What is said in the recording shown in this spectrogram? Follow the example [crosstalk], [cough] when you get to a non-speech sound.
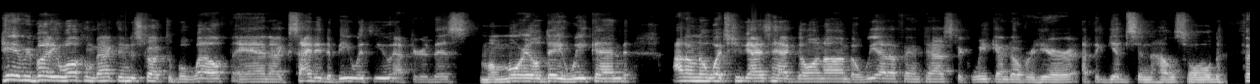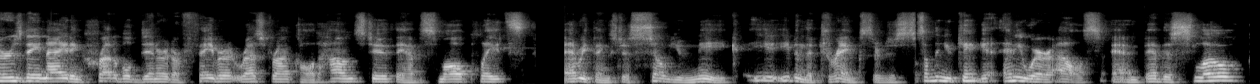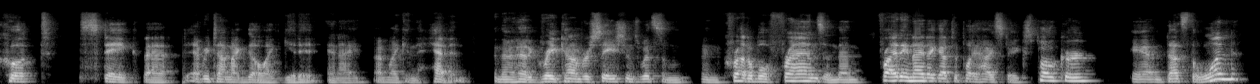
Hey, everybody, welcome back to Indestructible Wealth and excited to be with you after this Memorial Day weekend. I don't know what you guys had going on, but we had a fantastic weekend over here at the Gibson household. Thursday night, incredible dinner at our favorite restaurant called Houndstooth. They have small plates. Everything's just so unique. Even the drinks are just something you can't get anywhere else. And they have this slow cooked steak that every time I go, I get it and I, I'm like in heaven and then I had great conversations with some incredible friends. And then Friday night, I got to play high stakes poker. And that's the one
